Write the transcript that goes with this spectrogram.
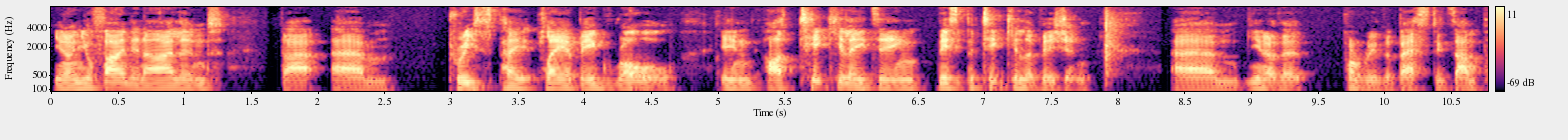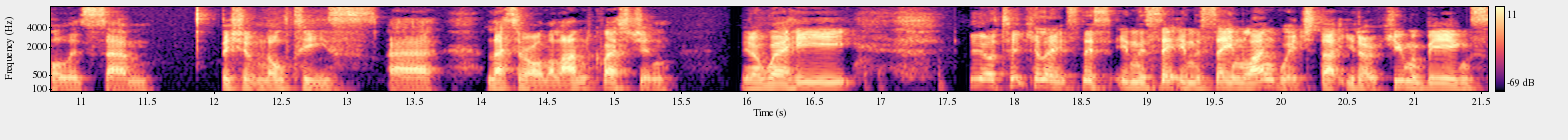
You know, and you'll find in Ireland that um, priests pay, play a big role in articulating this particular vision. Um, you know, that probably the best example is um, Bishop Nulty's uh, letter on the land question. You know, where he he articulates this in the in the same language that you know human beings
